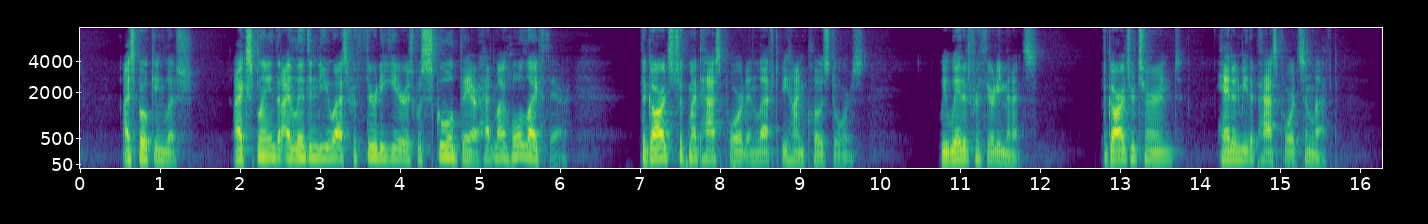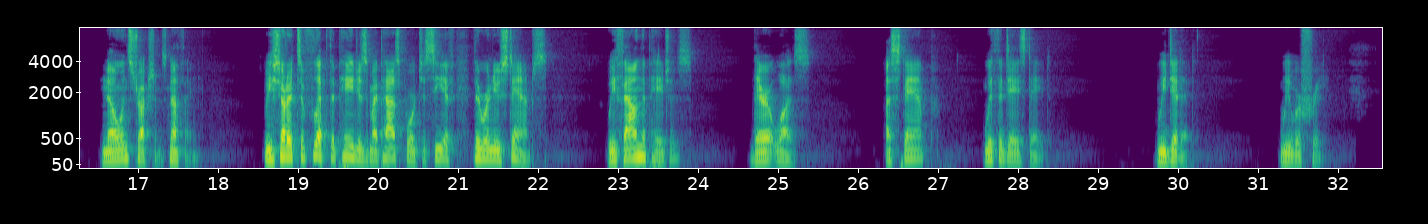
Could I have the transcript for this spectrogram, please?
I spoke English. I explained that I lived in the US for 30 years, was schooled there, had my whole life there. The guards took my passport and left behind closed doors. We waited for 30 minutes. The guards returned, handed me the passports, and left. No instructions, nothing. We started to flip the pages of my passport to see if there were new stamps. We found the pages. There it was a stamp with the day's date. We did it. We were free.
